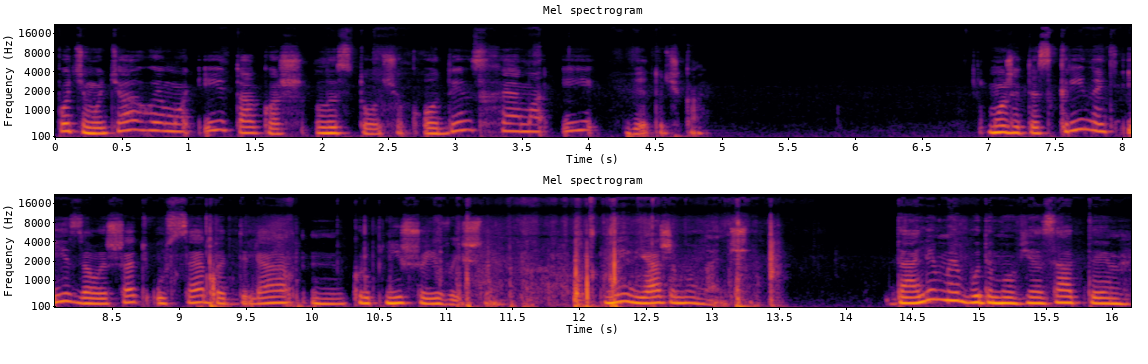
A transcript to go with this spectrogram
Потім утягуємо і також листочок, один схема і віточка. Можете скрінити і залишати у себе для крупнішої вишні. Ми в'яжемо менше. Далі ми будемо в'язати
